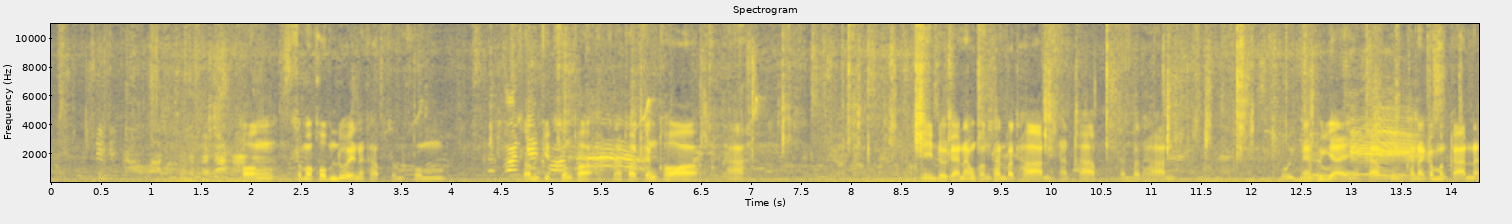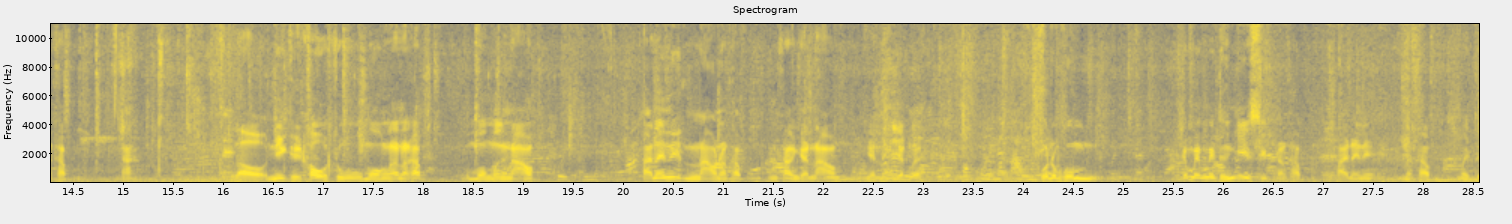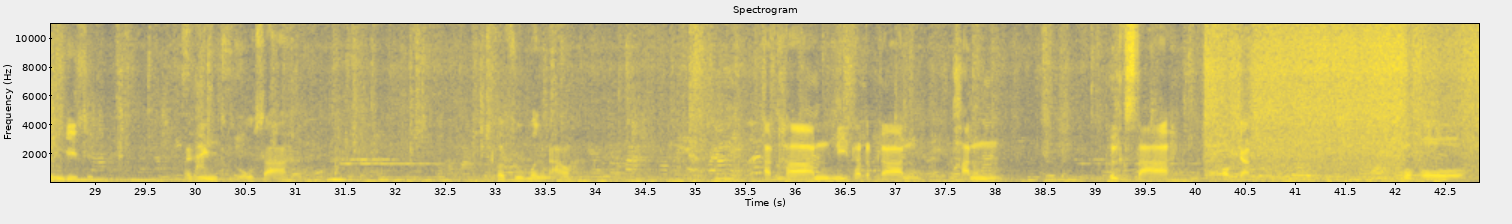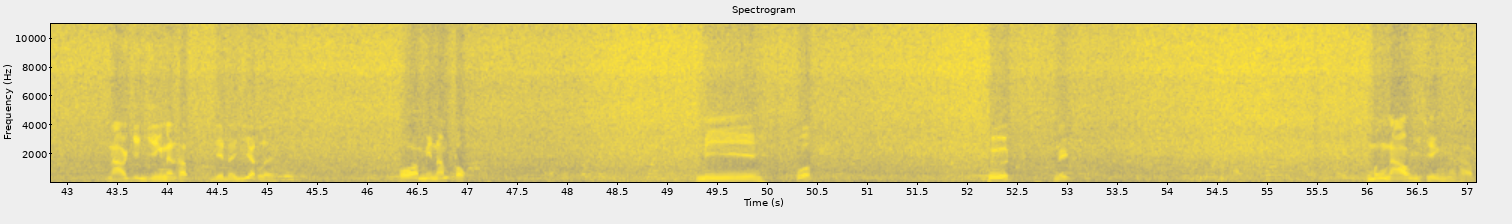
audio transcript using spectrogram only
ของสมาคมด้วยนะครับสมาคมสามัคกิจสงเคราะห์นครจังคออะ นี่โดยการนำของท่านประธานนะครับ ท่านประธานแม่ผู้ใหญ่นะครับคณะกรรมการนะครับอะเรานี่คือเข้าสู่อุโมงค์แล้วนะครับ อุโมงค์เมืองหนาวภายในนี่หนาวนะครับค่อนข้างจะหนาวเย็นเยือกเลยอุณหภูมิก็ไม่ไม่ถึง 20 นะครับ ภายในนี้นะครับ ไม่ถึง 20 ไม่ถึงองศา เข้าสู่เมืองหนาว อาคารนิทรรศการพันพฤกษาออกจากโอ้โห หนาวจริง ๆ นะครับ เย็นเยือกเลย เพราะว่ามีน้ำตก มีพวกพืชในเมืองหนาวจริง ๆ นะครับ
